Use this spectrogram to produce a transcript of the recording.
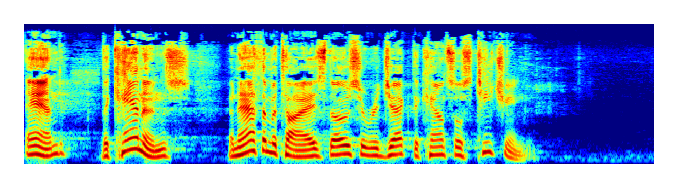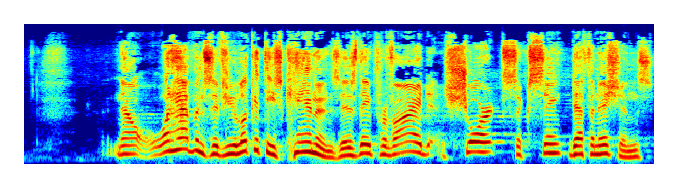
And the canons anathematize those who reject the council's teaching. Now, what happens if you look at these canons is they provide short, succinct definitions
